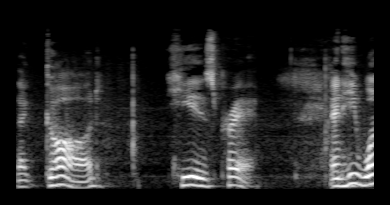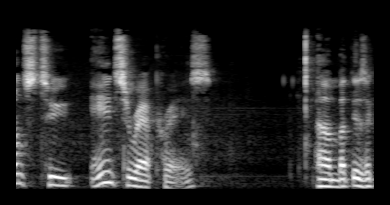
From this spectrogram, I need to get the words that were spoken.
that God hears prayer. And He wants to answer our prayers, um, but there's a,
